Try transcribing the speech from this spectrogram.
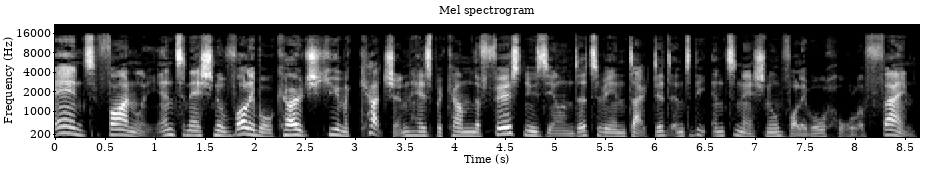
And finally, international volleyball coach Hugh McCutcheon has become the first New Zealander to be inducted into the International Volleyball Hall of Fame.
